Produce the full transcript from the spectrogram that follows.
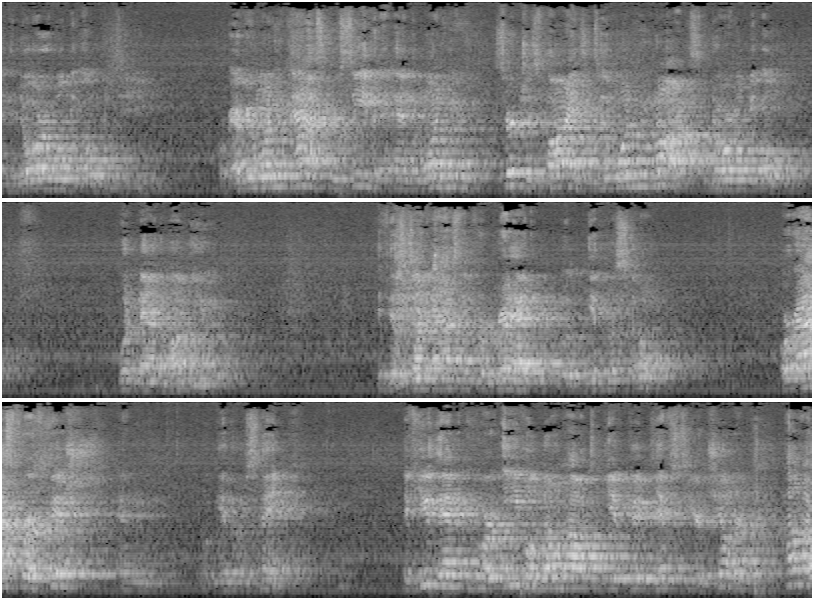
and the door will be opened to you. For everyone who asks receives, and the one who searches finds, and to the one who knocks, the door will be opened. What man among you, if his son asks him for bread, will give him a stone? Or ask for a fish, and will give him a snake? If you then, who are evil, know how to give good gifts to your children, how much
